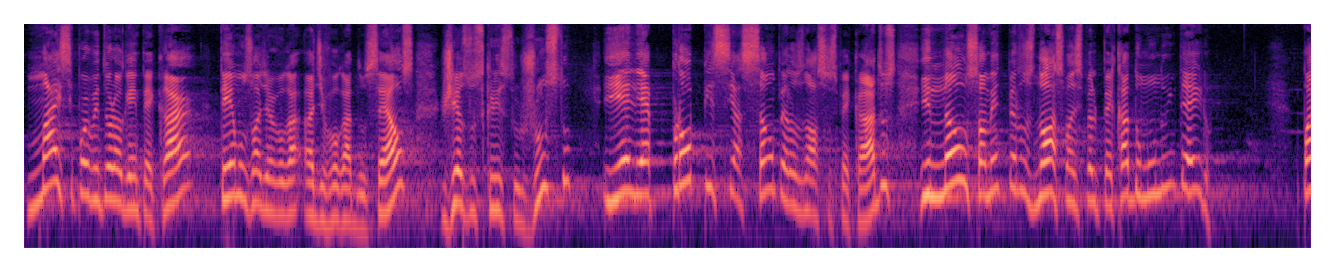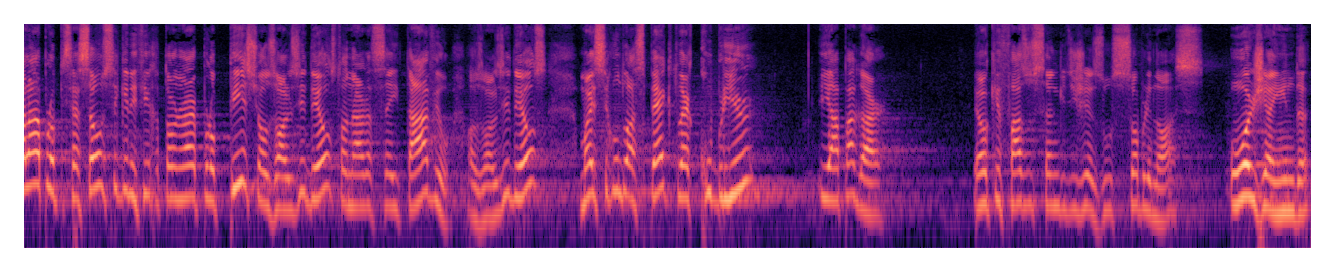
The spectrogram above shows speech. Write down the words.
Mas se porventura alguém pecar, temos um advogado nos céus, Jesus Cristo justo, e ele é propiciação pelos nossos pecados, e não somente pelos nossos, mas pelo pecado do mundo inteiro. Palavra propiciação significa tornar propício aos olhos de Deus, tornar aceitável aos olhos de Deus, mas segundo aspecto é cobrir e apagar. É o que faz o sangue de Jesus sobre nós, hoje ainda,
